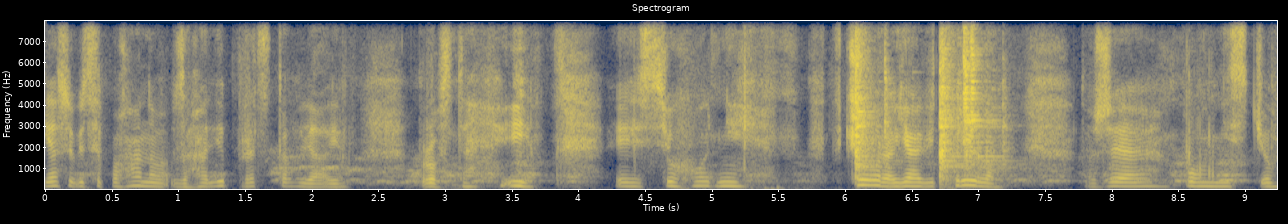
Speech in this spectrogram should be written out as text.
я собі це погано взагалі представляю. Просто. І, і сьогодні, вчора я відкрила вже повністю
